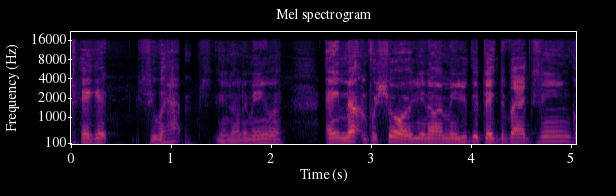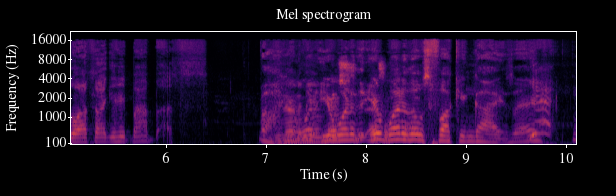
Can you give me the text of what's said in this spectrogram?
take it, see what happens. You know what I mean? Ain't nothing for sure. You know what I mean? You could take the vaccine, go outside, get hit by a bus. Oh, You know you're what I one, mean? you're one of the, you're that's a one of those fucking guys, right? Yeah. Oh,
